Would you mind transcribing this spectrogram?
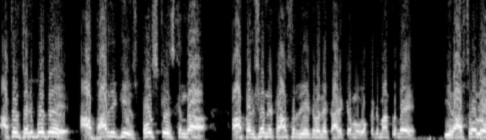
అతను చనిపోతే ఆ భార్యకి స్పోర్ట్స్ కేసు కింద ఆ పెన్షన్ని ట్రాన్స్ఫర్ చేయటం అనే కార్యక్రమం ఒక్కటి మాత్రమే ఈ రాష్ట్రంలో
